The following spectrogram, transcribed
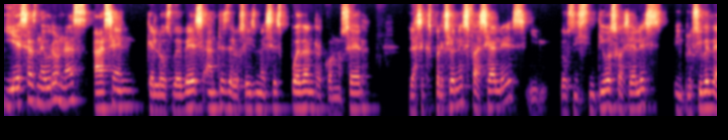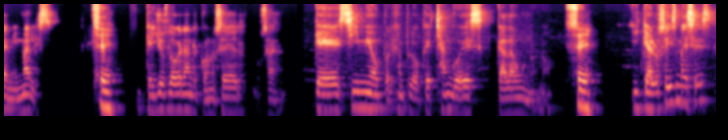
y esas neuronas hacen que los bebés antes de los seis meses puedan reconocer las expresiones faciales y los distintivos faciales, inclusive de animales Sí, que ellos logran reconocer, o sea, qué simio, por ejemplo, qué chango es cada uno, ¿no? sí. Y que a los seis meses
